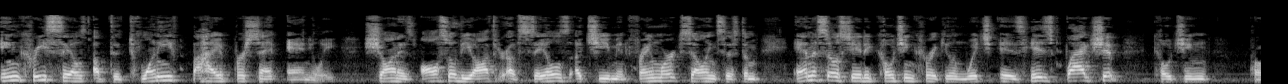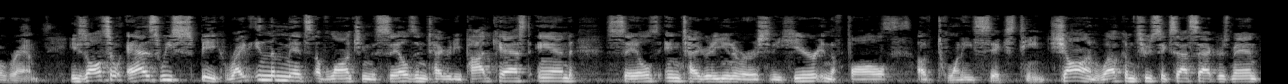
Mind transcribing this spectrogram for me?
increase sales up to 25% annually. Sean is also the author of Sales Achievement Framework, Selling System, and associated coaching curriculum, which is his flagship coaching program. He's also, as we speak, right in the midst of launching the Sales Integrity Podcast and Sales Integrity University here in the fall of 2016. Sean, welcome to Success Hackers, man.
